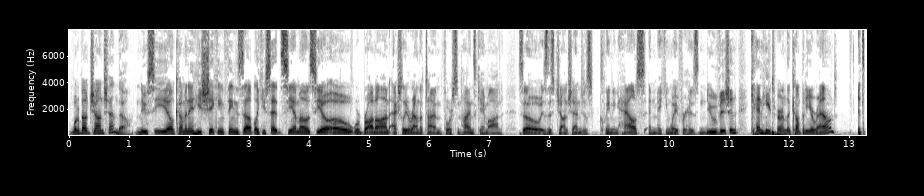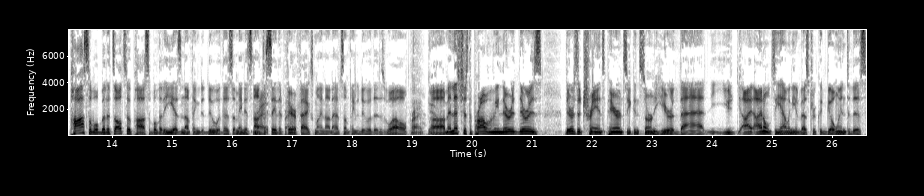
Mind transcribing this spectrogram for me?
What about John Chen, though? New CEO coming in. He's shaking things up. Like you said, CMO, COO were brought on actually around the time Thorsten Heins came on. So is this John Chen just cleaning house and making way for his new vision? Can he turn the company around? It's possible, but it's also possible that he has nothing to do with this. I mean, it's not to say that right. Fairfax might not have something to do with it as well. Right, yeah. Um, and that's just the problem. I mean, there there is there's a transparency concern here that you I, I don't see how any investor could go into this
